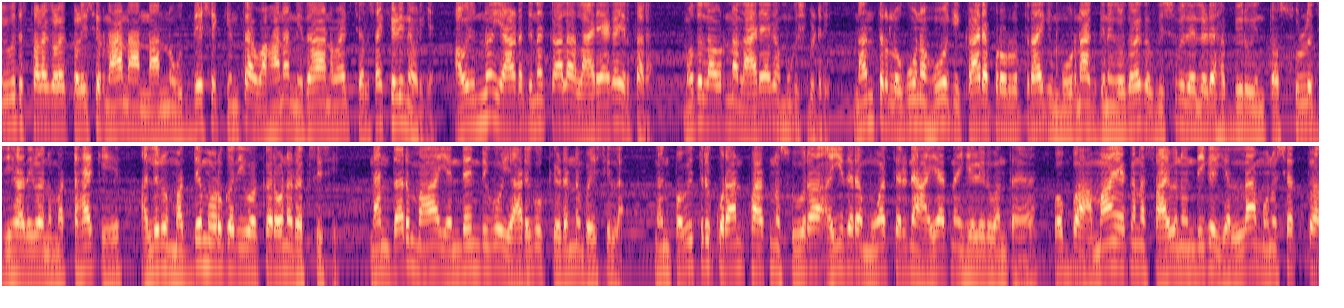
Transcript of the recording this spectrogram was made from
ವಿವಿಧ ಸ್ಥಳಗಳಿಗೆ ಕಳಿಸಿರು ನಾನು ನನ್ನ ಉದ್ದೇಶಕ್ಕಿಂತ ವಾಹನ ನಿಧಾನವಾಗಿ ಚಲಿಸಕ್ಕೆ ಹೇಳಿನ ಅವ್ರಿಗೆ ಅವ್ರು ಇನ್ನೂ ಎರಡು ದಿನ ಕಾಲ ಲಾರಿಯಾಗ ಇರ್ತಾರೆ. ಮೊದಲು ಅವ್ರನ್ನ ಲಾರಿಯಾಗ ಮುಗಿಸ್ಬಿಡ್ರಿ. ನಂತರ ಲಘುನ ಹೋಗಿ ಕಾರ್ಯಪ್ರವೃತ್ತರಾಗಿ ಮೂರ್ನಾಲ್ಕು ದಿನಗಳೊಳಗೆ ವಿಶ್ವದೆಲ್ಲೆಡೆ ಹಬ್ಬಿರುವ ಇಂಥ ಸುಳ್ಳು ಜಿಹಾದಿಗಳನ್ನು ಮಟ್ಟ ಹಾಕಿ ಅಲ್ಲಿರೋ ಮಧ್ಯಮ ವರ್ಗದ ಯುವಕರನ್ನು ರಕ್ಷಿಸಿ. ನನ್ನ ಧರ್ಮ ಎಂದೆಂದಿಗೂ ಯಾರಿಗೂ ಕೇಡನ್ನು ಬಯಸಿಲ್ಲ. ನನ್ನ ಪವಿತ್ರ ಕುರಾನ್ ಪಾಕ್ನ ಸೂರ ಐದರ ಮೂವತ್ತೆರಡನೇ ಆಯಾತ್ನ ಹೇಳಿರುವಂತ ಒಬ್ಬ ಅಮಾಯಕನ ಸಾವಿನೊಂದಿಗೆ ಎಲ್ಲಾ ಮನುಷ್ಯತ್ವ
